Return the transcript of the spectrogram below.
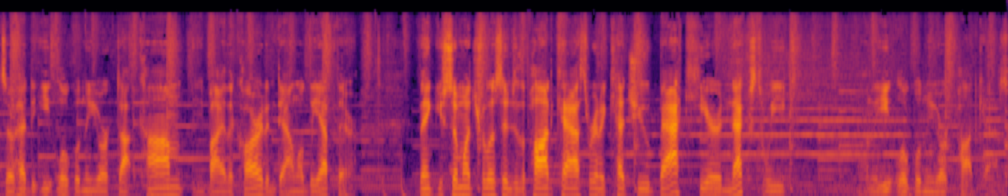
So head to eatlocalnewyork.com, buy the card, and download the app there. Thank you so much for listening to the podcast. We're going to catch you back here next week on the Eat Local New York podcast.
